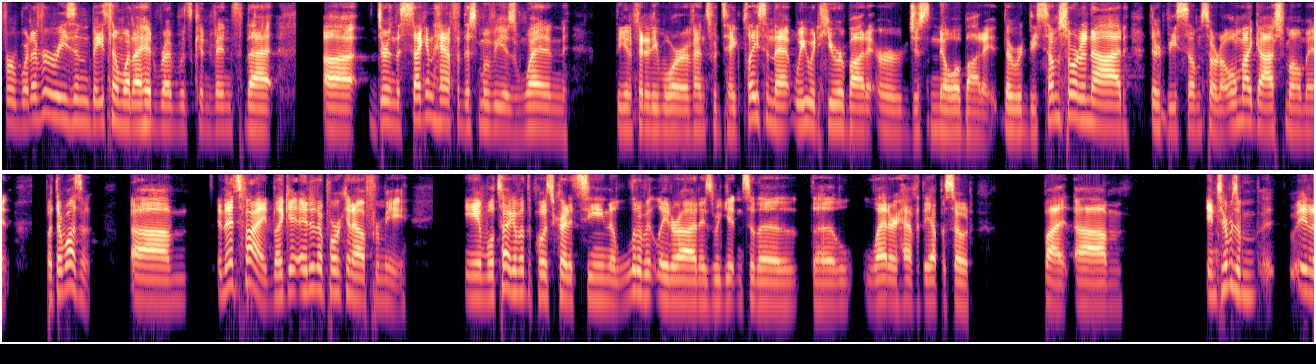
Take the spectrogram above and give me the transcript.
for whatever reason, based on what I had read, was convinced that uh, during the second half of this movie is when the Infinity War events would take place, and that we would hear about it or just know about it. There would be some sort of nod. There'd be some sort of oh my gosh moment, but there wasn't. Um, and that's fine. Like it ended up working out for me. And we'll talk about the post credit scene a little bit later on as we get into the the latter half of the episode. But um, in terms of in,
